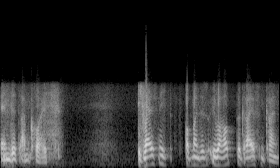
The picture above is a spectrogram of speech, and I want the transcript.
endet am Kreuz. Ich weiß nicht, ob man das überhaupt begreifen kann.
